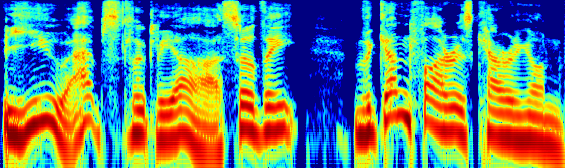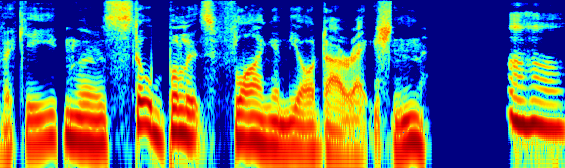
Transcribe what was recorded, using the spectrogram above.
You absolutely are. So the the gunfire is carrying on, Vicki. There's still bullets flying in your direction. Uh-huh.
